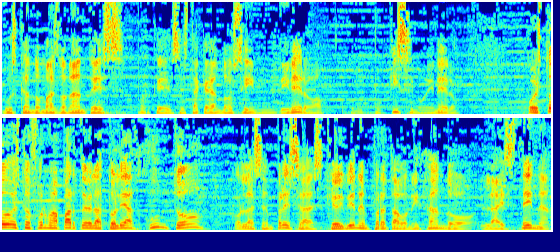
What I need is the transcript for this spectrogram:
buscando más donantes porque se está quedando sin dinero, con poquísimo dinero. Pues todo esto forma parte de la actualidad junto con las empresas que hoy vienen protagonizando la escena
